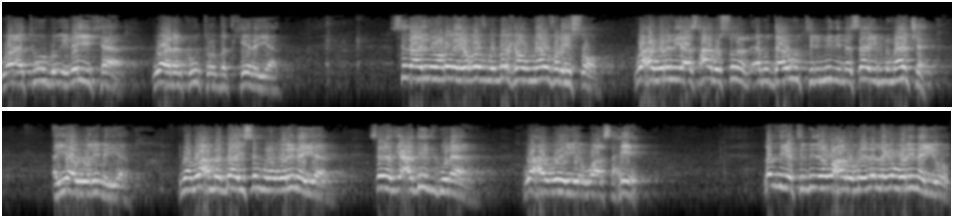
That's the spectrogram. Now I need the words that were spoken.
wa atuubu ilayka waanan kuu toobadkeenayaa sidaa inuu odhanayo qofku marka uu meel fadhiisto waxaa warinaya asxaabu sunan abu daawuud tirmidi nasaa-i ibnu maaja ayaa warinaya. Imaamu axmed baa isaguna warinaya sanadka xadiidkuna waxa weeye waa saxiix lafdiga tirmidina waxaa abu hureyre laga warinayo.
